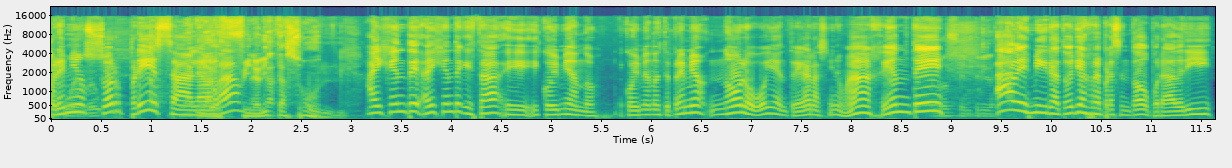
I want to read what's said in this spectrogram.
Premio sorpresa, la Los verdad. finalistas son. Hay gente, hay gente que está eh, coimeando, coimeando este premio. No lo voy a entregar así nomás, gente. Aves migratorias representado por Adri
